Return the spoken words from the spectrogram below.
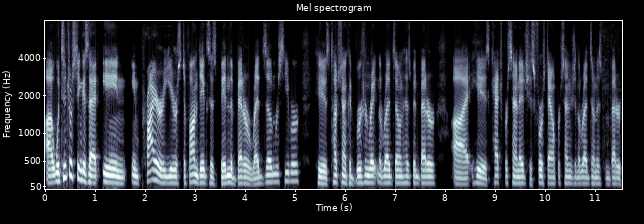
Uh, what's interesting is that in in prior years, Stefon Diggs has been the better red zone receiver. His touchdown conversion rate in the red zone has been better. Uh, his catch percentage, his first down percentage in the red zone has been better.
